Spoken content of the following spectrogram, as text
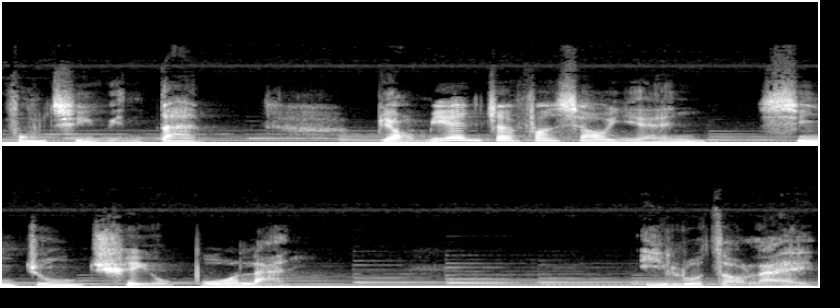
风轻云淡，表面绽放笑颜，心中却有波澜。一路走来，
